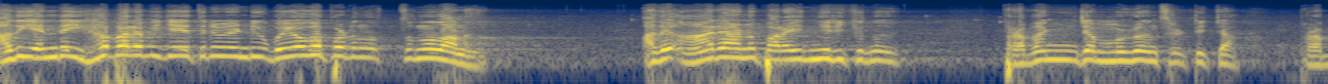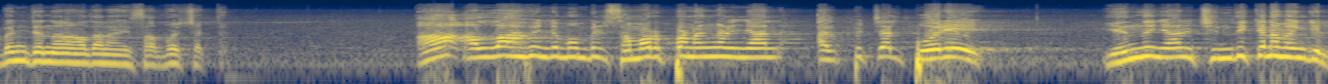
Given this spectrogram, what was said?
അത് എന്റെ ഇഹപര വിജയത്തിന് വേണ്ടി ഉപയോഗപ്പെടുത്തുന്നതാണ്. അത് ആരാണ് പറഞ്ഞിരിക്കുന്നത്? പ്രപഞ്ചം മുഴുവൻ സൃഷ്ടിച്ച പ്രപഞ്ചനാഥനായ സർവശക്തൻ. ആ അള്ളാഹുവിന്റെ മുമ്പിൽ സമർപ്പണങ്ങൾ ഞാൻ അർപ്പിച്ചാൽ പോരേ എന്ന് ഞാൻ ചിന്തിക്കണമെങ്കിൽ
